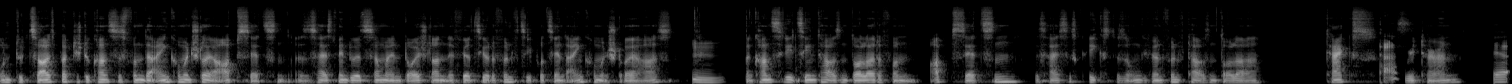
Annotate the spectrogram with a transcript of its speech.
Und du zahlst praktisch du kannst es von der Einkommensteuer absetzen. Also, das heißt, wenn du jetzt, sagen wir, in Deutschland 'ne 40 oder 50 % Einkommensteuer hast, Mhm. dann kannst du die 10.000 davon absetzen. Das heißt, das kriegst du so ungefähr 'n 5.000 Tax Krass. Return. Ja.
